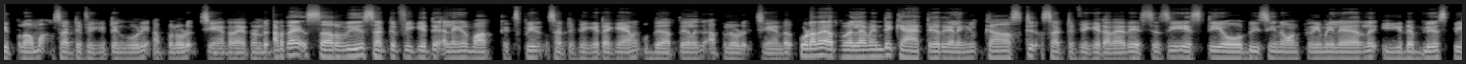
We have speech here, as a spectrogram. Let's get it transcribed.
ഡിപ്ലോമ സർട്ടിഫിക്കറ്റും കൂടി അപ്ലോഡ് ചെയ്യേണ്ടതായിട്ടുണ്ട്. അടുത്ത സർവീസ് സർട്ടിഫിക്കറ്റ് അല്ലെങ്കിൽ വർക്ക് എക്സ്പീരിയൻസ് സർട്ടിഫിക്കറ്റ് ഒക്കെയാണ് വിദ്യാർത്ഥികൾക്ക് അപ്ലോഡ് ചെയ്യേണ്ടത്. കൂടാതെ റെലവെന്റ് കാറ്റഗറി അല്ലെങ്കിൽ കാസ്റ്റ് സർട്ടിഫിക്കറ്റ് അതായത് S S C S T O B C non creamy ലെയറിൽ E W S P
